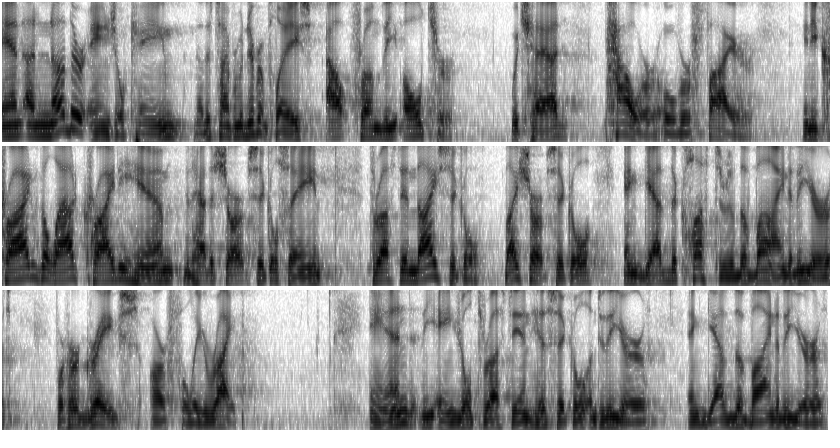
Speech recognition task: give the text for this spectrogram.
And another angel came, now this time from a different place, out from the altar, which had power over fire. And he cried with a loud cry to him that had the sharp sickle, saying, Thrust in thy sickle, thy sharp sickle, and gather the clusters of the vine of the earth, for her grapes are fully ripe. And the angel thrust in his sickle into the earth, and gathered the vine of the earth,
